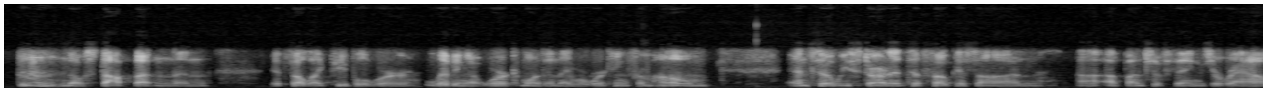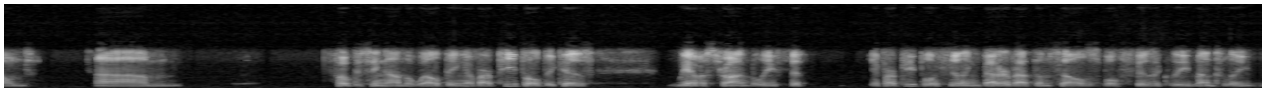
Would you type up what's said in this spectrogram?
no stop button. And it felt like people were living at work more than they were working from home. And so we started to focus on uh, a bunch of things around um, focusing on the well-being of our people because we have a strong belief that if our people are feeling better about themselves, both physically, mentally,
